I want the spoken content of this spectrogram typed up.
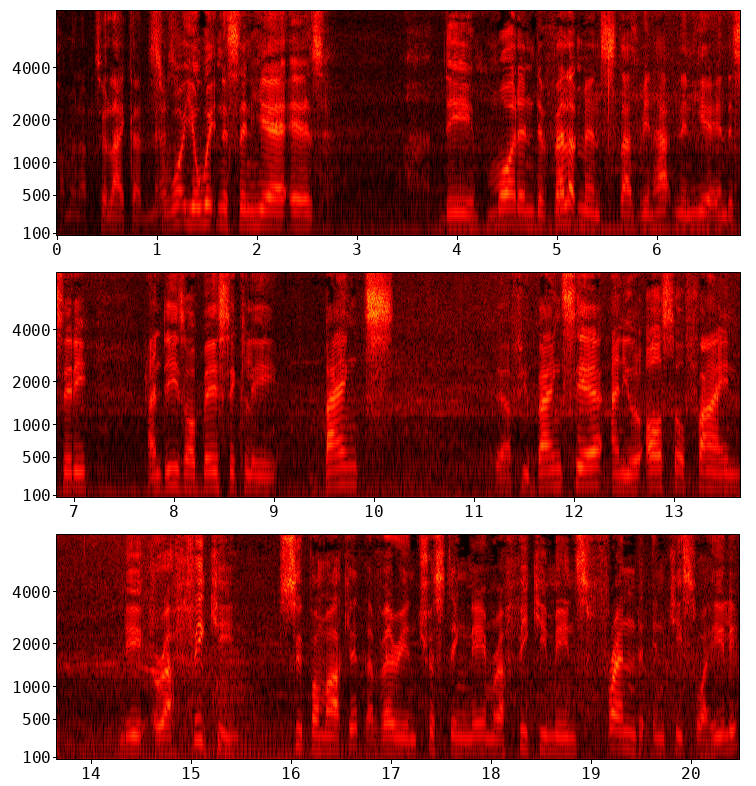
coming up to like a so what you're witnessing here is the modern developments that's been happening here in the city. And these are basically banks. There are a few banks here and you'll also find the Rafiki supermarket a very interesting name. Rafiki means friend in Kiswahili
